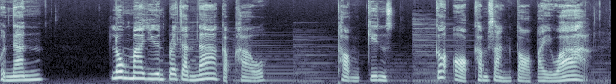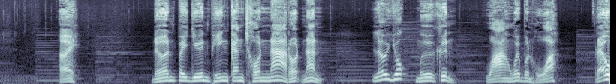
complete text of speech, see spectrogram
คนนั้น ลงมายืนประจันหน้ากับเขาทอมกินส์ก็ออกคำสั่งต่อไปว่า เฮ้ย เดินไปยืนพิงกันชนหน้ารถนั่น แล้วยกมือขึ้น วางไว้บนหัว เร็ว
